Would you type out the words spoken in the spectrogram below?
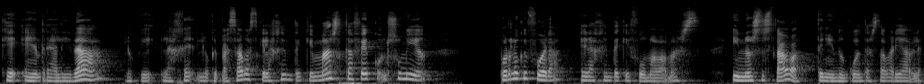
Que en realidad lo que, lo que pasaba es que la gente que más café consumía, por lo que fuera, era gente que fumaba más y no se estaba teniendo en cuenta esta variable.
